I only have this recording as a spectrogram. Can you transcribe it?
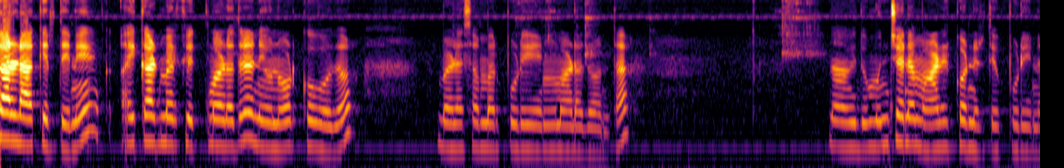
ಕಾರ್ಡ್ ಹಾಕಿರ್ತೀನಿ. ಐ ಕಾರ್ಡ್ ಮೇಲೆ ಕ್ಲಿಕ್ ಮಾಡಿದ್ರೆ ನೀವು ನೋಡ್ಕೋಬೋದು. ಬೇಳೆ ಸಾಂಬಾರು ಪುಡಿ ಹೆಂಗೆ ಮಾಡೋದು ಅಂತ. ನಾವು ಇದು ಮುಂಚೆನೇ ಮಾಡಿಟ್ಕೊಂಡಿರ್ತೀವಿ ಪುಡಿನ.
